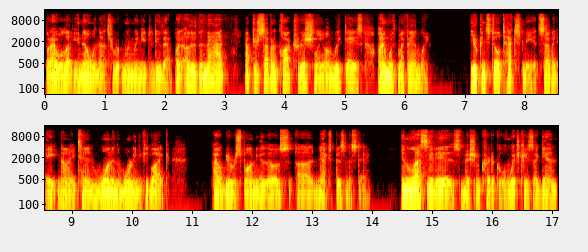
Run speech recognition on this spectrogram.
But I will let you know when that's when we need to do that. But other than that, after seven o'clock traditionally on weekdays, I'm with my family. You can still text me at 7, 8, 9, 10, 1 in the morning if you'd like. I will be responding to those uh, next business day, unless it is mission critical, in which case, again,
